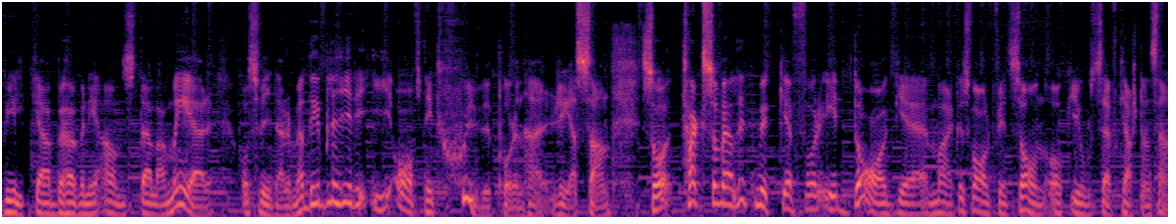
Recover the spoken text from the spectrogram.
Vilka behöver ni anställa mer? Och så vidare. Men det blir i avsnitt sju på den här resan. Så tack så väldigt mycket för idag eh, Marcus Walfridsson och Josef Carstensen.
